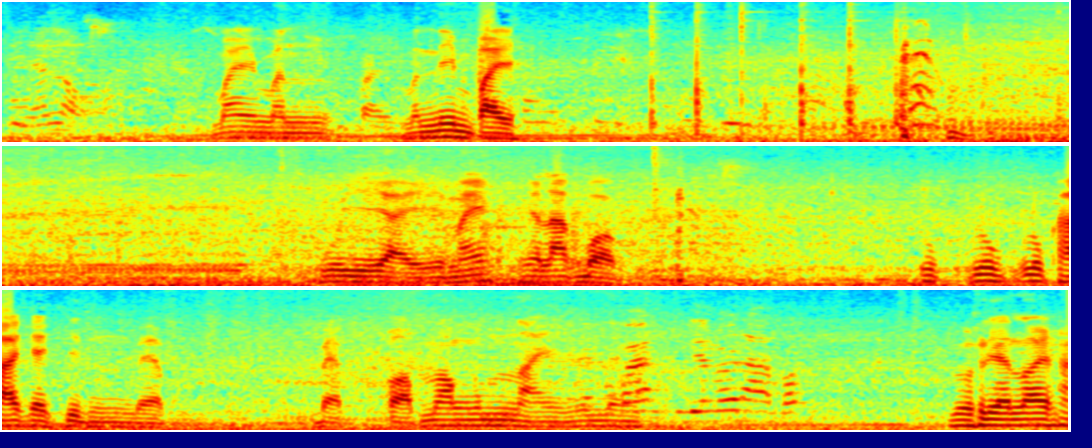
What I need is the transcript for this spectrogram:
เสียเหรอไม่มันไปมันนิ่มไป กูใหญ่ๆเห็นไหมเนี่ยรักบอกลูกลูกลูกค้าแกกินแบบแบบกรอบนอกนุ่มในนิดนึงบ้านเรียนร้อยน้ำปะดูเรียนร้อยท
